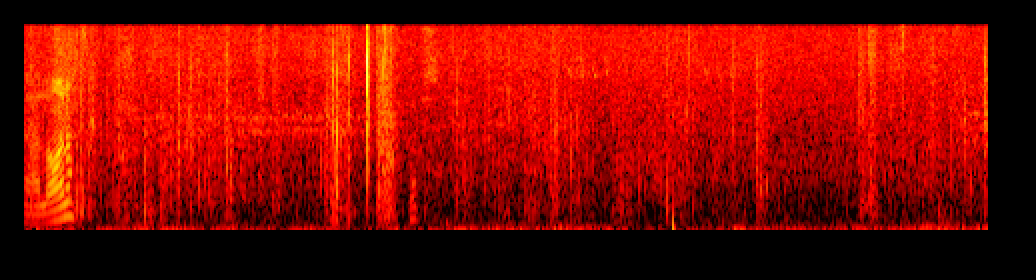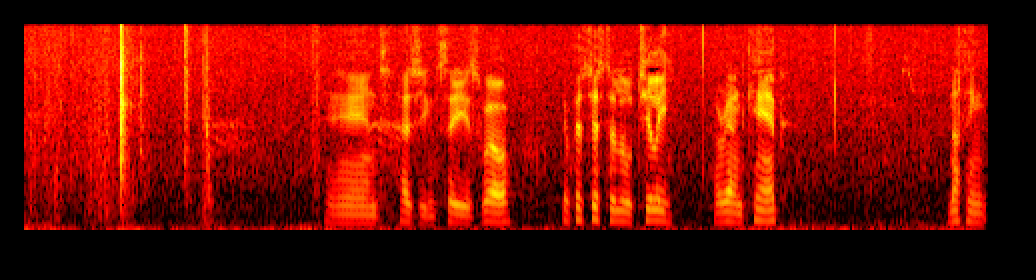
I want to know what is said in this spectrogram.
uh, liner. Oops. And as you can see as well, if it's just a little chilly around camp, nothing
